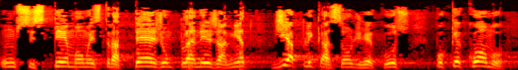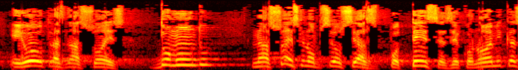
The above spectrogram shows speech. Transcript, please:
um sistema, uma estratégia, um planejamento de aplicação de recursos, porque, como em outras nações do mundo, nações que não precisam ser as potências econômicas,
